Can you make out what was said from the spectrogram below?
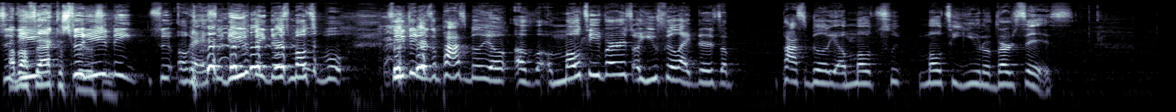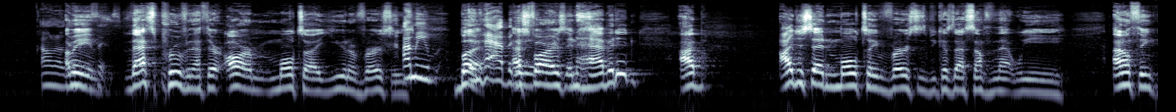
So How do about you, that So do you think? So, okay. So do you think there's multiple? do you think there's a possibility of, of a multiverse, or you feel like there's a possibility of multi multi universes? I don't know. I mean, that's proven that there are multi universes. I mean, but inhabited. as far as inhabited, I I just said multiverses because that's something that we. I don't think.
